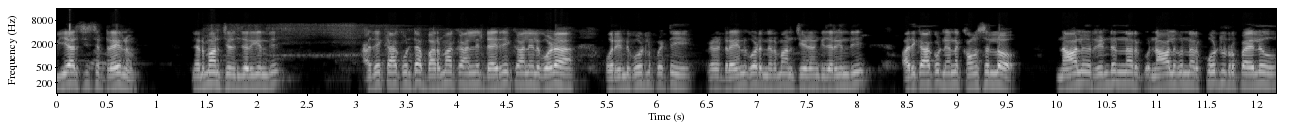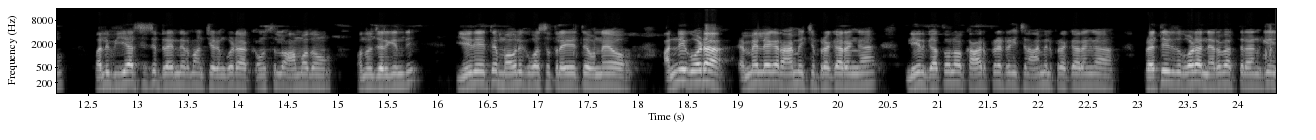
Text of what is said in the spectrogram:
విఆర్సీసీ డ్రైన్ నిర్మాణం చేయడం జరిగింది. అదే కాకుండా బర్మా కాలనీ డైరీ కాలనీలు కూడా ఓ రెండు కోట్లు పెట్టి ఇక్కడ డ్రైన్ కూడా నిర్మాణం చేయడానికి జరిగింది. అది కాకుండా నిన్న కౌన్సిల్లో నాలుగు రెండున్నర నాలుగున్నర కోట్ల రూపాయలు మళ్ళీ విఆర్సీసీ డ్రైన్ నిర్మాణం చేయడం కూడా కౌన్సిల్లో ఆమోదం పొందడం జరిగింది. ఏదైతే మౌలిక వసతులు ఏదైతే ఉన్నాయో అన్నీ కూడా ఎమ్మెల్యే గారు హామీ ఇచ్చిన ప్రకారంగా నేను గతంలో కార్పొరేటర్కి ఇచ్చిన హామీల ప్రకారంగా ప్రతిదీ కూడా నెరవేర్చడానికి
